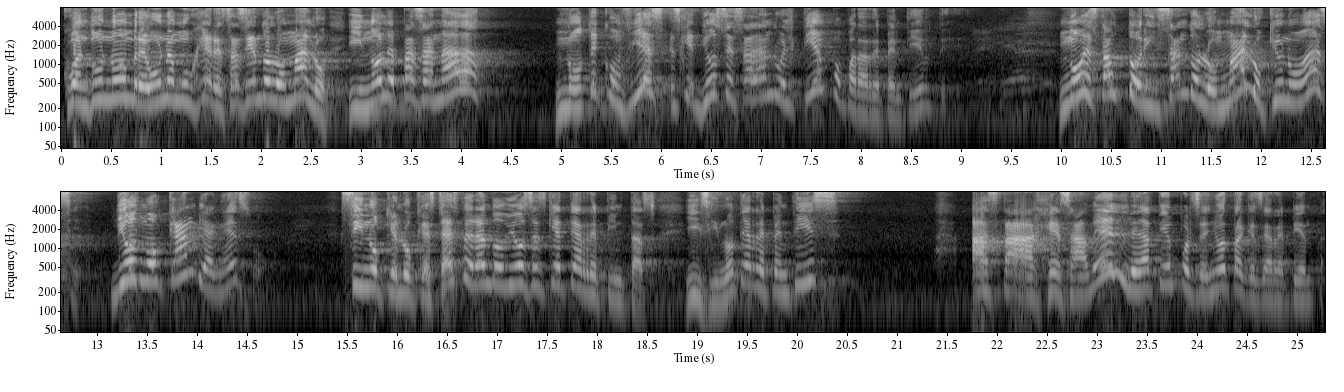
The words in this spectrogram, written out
Cuando un hombre o una mujer está haciendo lo malo y no le pasa nada, no te confíes. Es que Dios te está dando el tiempo para arrepentirte. No está autorizando lo malo que uno hace. Dios no cambia en eso. Sino que lo que está esperando Dios es que te arrepintas. Y si no te arrepentís, hasta a Jezabel le da tiempo el Señor para que se arrepienta.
